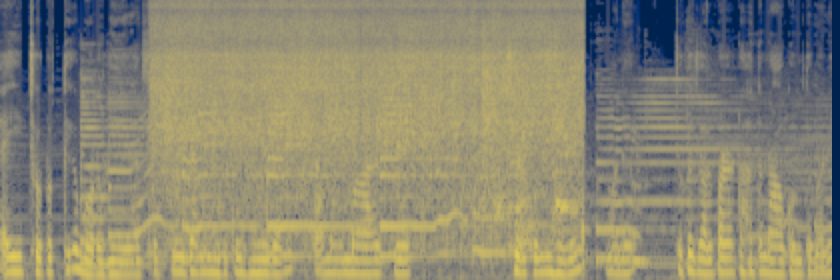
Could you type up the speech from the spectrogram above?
এই ছোটোর থেকে বড় হয়ে গেছে। কেউ জানি এরকম হয়ে যাবে আমার মার চোখ সেরকমই হবে। মানে চোখে জল পড়াটা হয়তো নাও কমতে পারে।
